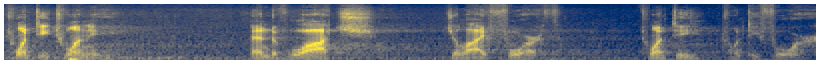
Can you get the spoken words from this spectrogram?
2020. End of watch, July 4th, 2024.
